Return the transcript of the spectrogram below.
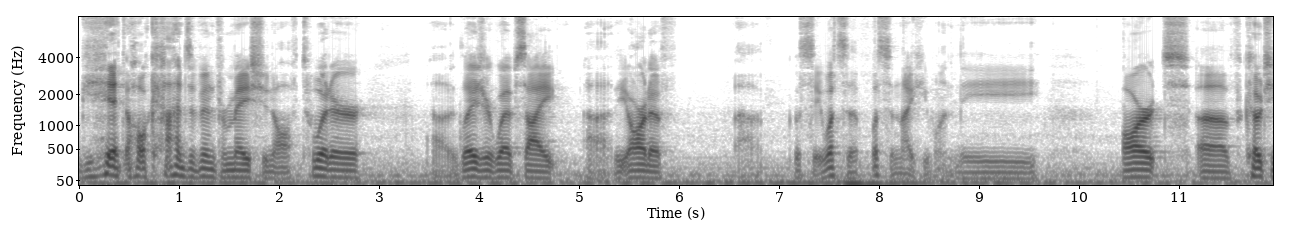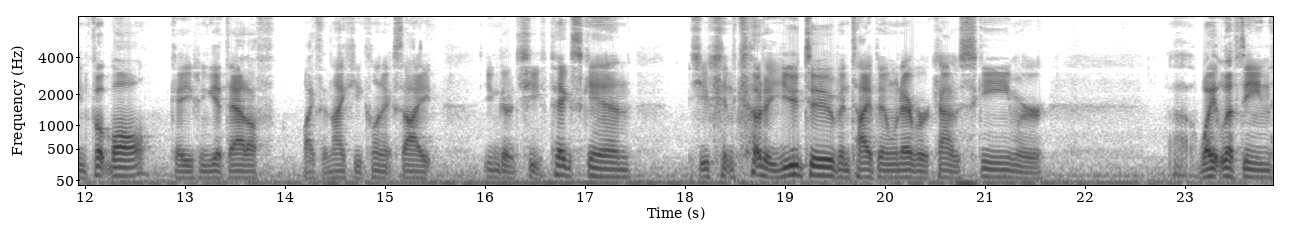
get all kinds of information off Twitter, uh, the Glazier website, uh, the art of uh, let's see what's the what's the Nike one the art of coaching football. Okay, you can get that off like the Nike Clinic site. You can go to Chief Pigskin. You can go to YouTube and type in whatever kind of scheme or uh, weightlifting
